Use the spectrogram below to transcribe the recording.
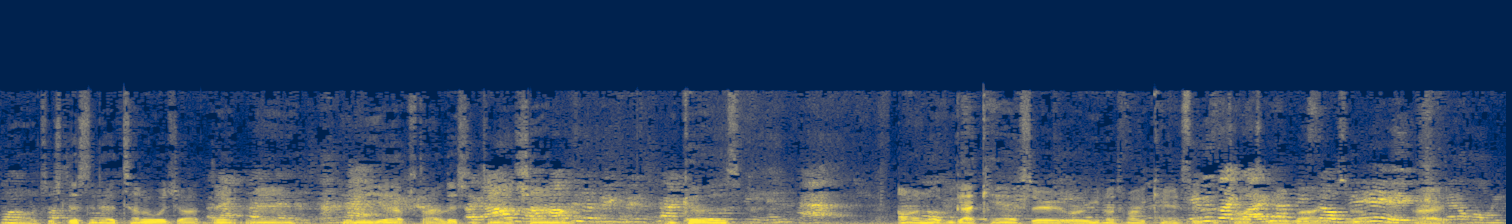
you know, just listen to that. Tell me what y'all think, man. Hit me up. Start listening to my channel because. I don't know if you got cancer or you know somebody cancer, you can talk to me about it. So, all right.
